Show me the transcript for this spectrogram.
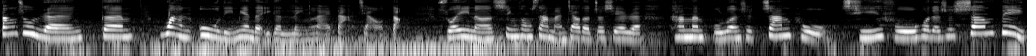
帮助人跟万物里面的一个灵来打交道。所以呢，信奉萨满教的这些人，他们不论是占卜、祈福，或者是生病。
